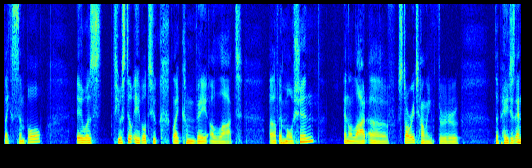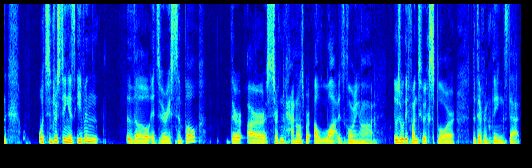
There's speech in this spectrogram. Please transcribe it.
like simple, it was he was still able to like convey a lot of emotion and a lot of storytelling through the pages. And what's interesting is even though it's very simple, there are certain panels where a lot is going on. It was really fun to explore the different things that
